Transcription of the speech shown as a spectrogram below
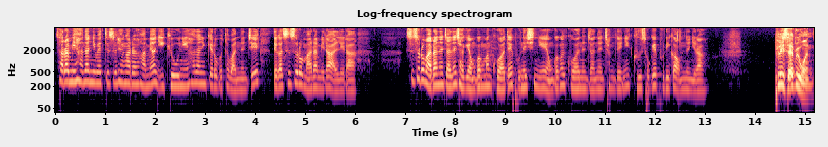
사람이 하나님의 뜻을 행하려 하면 이 교훈이 하나님께로부터 왔는지 내가 스스로 말함이라 알리라 스스로 말하는 자는 자기 영광만 구하되 보내신 이의 영광을 구하는 자는 참되니 그 속에 불의가 없느니라 Please, everyone,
